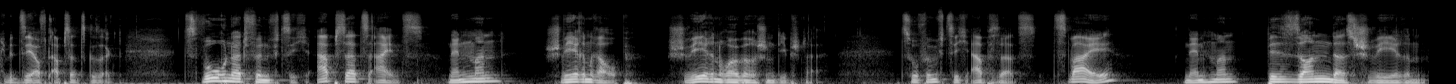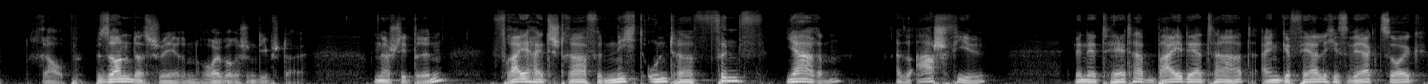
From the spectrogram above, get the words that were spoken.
ich wird sehr oft Absatz gesagt. 250 Absatz 1 nennt man schweren Raub, schweren räuberischen Diebstahl. 250 Absatz 2 nennt man besonders schweren Raub, besonders schweren räuberischen Diebstahl. Und da steht drin, Freiheitsstrafe nicht unter fünf Jahren, also arschviel, wenn der Täter bei der Tat ein gefährliches Werkzeug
